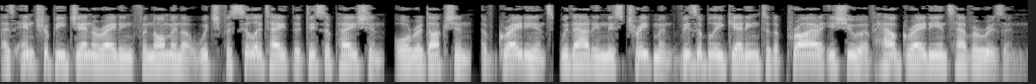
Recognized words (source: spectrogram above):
as entropy-generating phenomena which facilitate the dissipation, or reduction, of gradients without in this treatment visibly getting to the prior issue of how gradients have arisen.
